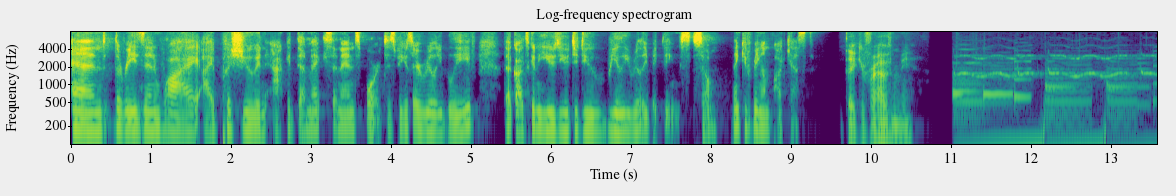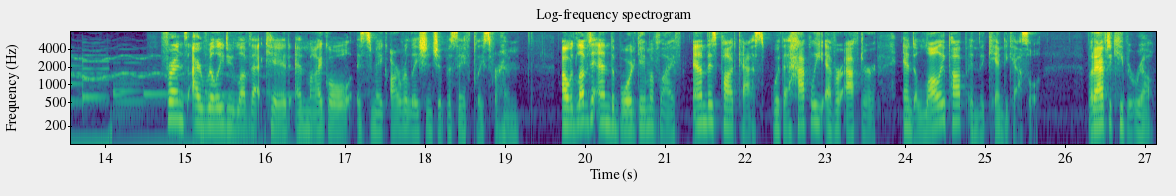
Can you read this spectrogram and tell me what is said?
And the reason why I push you in academics and in sports is because I really believe that God's going to use you to do really, really big things. So thank you for being on the podcast. thank you for having me Friends, I really do love that kid, and my goal is to make our relationship a safe place for him. I would love to end the board game of life and this podcast with a happily ever after and a lollipop in the candy castle. But I have to keep it real.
